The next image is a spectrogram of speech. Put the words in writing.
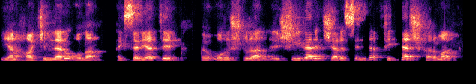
yani hakimleri olan ekseriyeti e, oluşturan e, Şiiler içerisinde fitne çıkarmak,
